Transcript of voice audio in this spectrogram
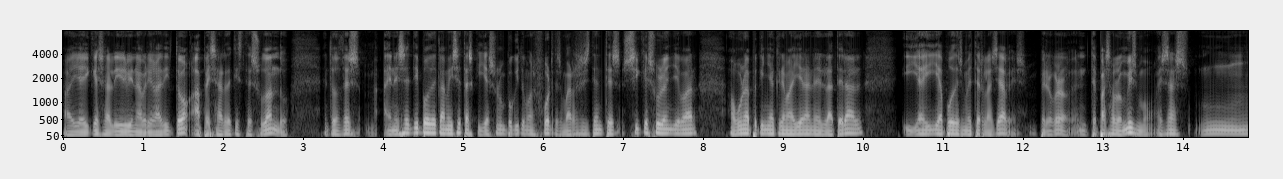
ahí hay que salir bien abrigadito a pesar de que estés sudando. Entonces, en ese tipo de camisetas que ya son un poquito más fuertes, más resistentes, sí que suelen llevar alguna pequeña cremallera en el lateral y ahí ya puedes meter las llaves. Pero claro, te pasa lo mismo. Esas mm,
